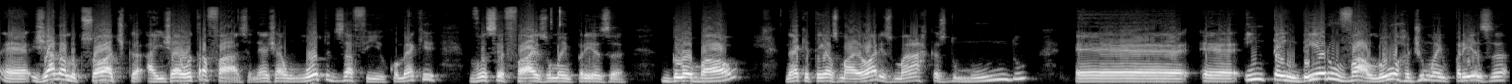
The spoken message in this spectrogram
É, já na Luxótica, aí já é outra fase, né? já é um outro desafio. Como é que você faz uma empresa global, né, que tem as maiores marcas do mundo, é, é, entender o valor de uma empresa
